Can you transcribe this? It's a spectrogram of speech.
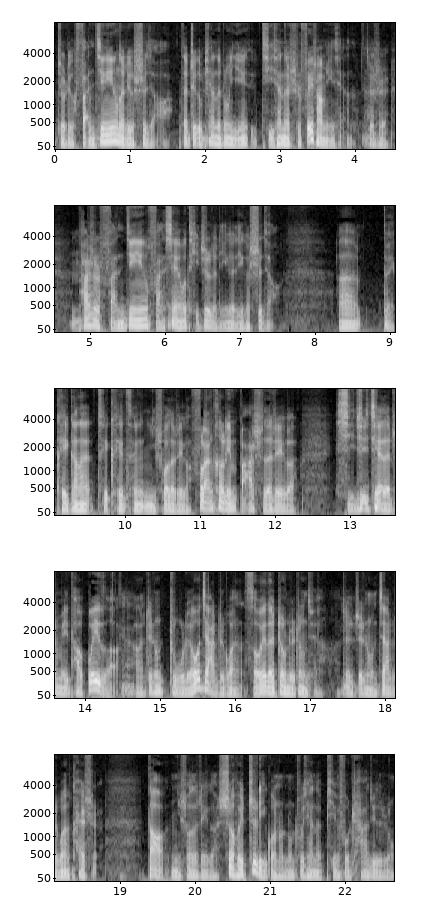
就是这个反精英的这个视角啊，在这个片子中已经体现的是非常明显的，就是他是反精英、反现有体制的一个一个视角。呃，对，可以刚才可以可以从你说的这个富兰克林把持的这个喜剧界的这么一套规则啊，这种主流价值观，所谓的政治正确，这这种价值观开始，到你说的这个社会治理过程中出现的贫富差距的这种。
